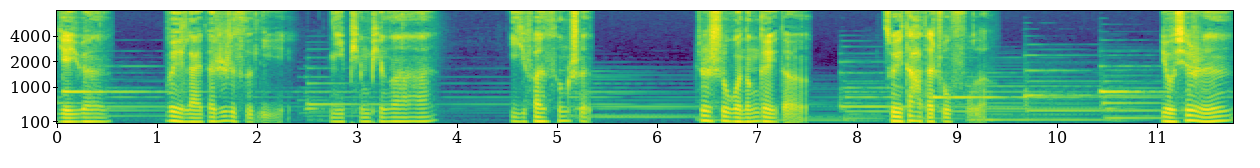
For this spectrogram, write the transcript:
也愿未来的日子里，你平平安安，一帆风顺。这是我能给的最大的祝福了。有些人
